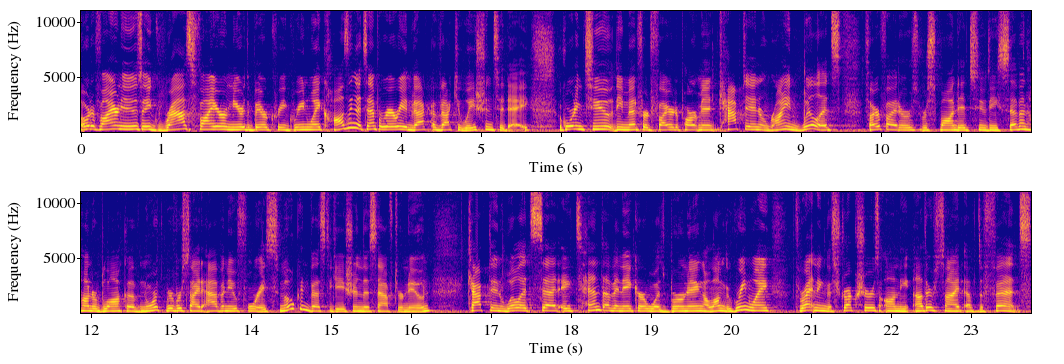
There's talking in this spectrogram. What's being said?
Over to fire news, a grass fire near the Bear Creek Greenway causing a temporary evac evacuation today. According to the Medford Fire Department, Captain Ryan Willits, firefighters responded to the 700 block of North Riverside Avenue for a smoke investigation this afternoon. Captain Willits said a tenth of an acre was burning along the greenway, threatening the structures on the other side of the fence.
